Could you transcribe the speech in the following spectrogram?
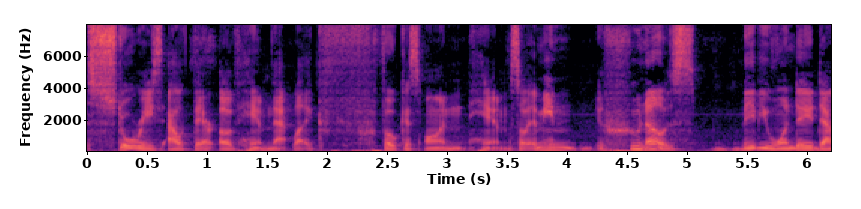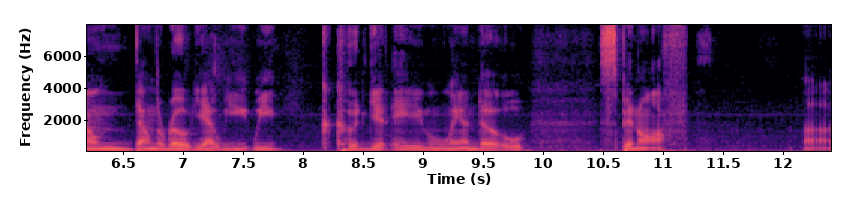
stories out there of him that like f- focus on him. So I mean, who knows? Maybe one day down down the road, yeah, we we could get a Lando spin-off uh,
